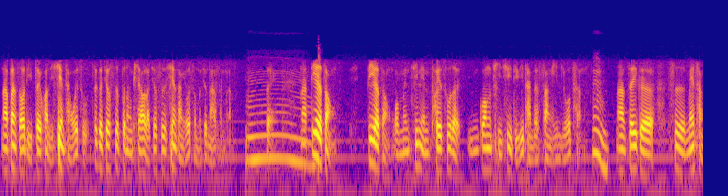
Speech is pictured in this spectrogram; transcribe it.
那伴手礼兑换以现场为主，这个就是不能挑了，就是现场有什么就拿什么，嗯，对，那第二种。第二种，我们今年推出的荧光奇趣鲤鱼潭的赏银游程，嗯，那这个是每场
